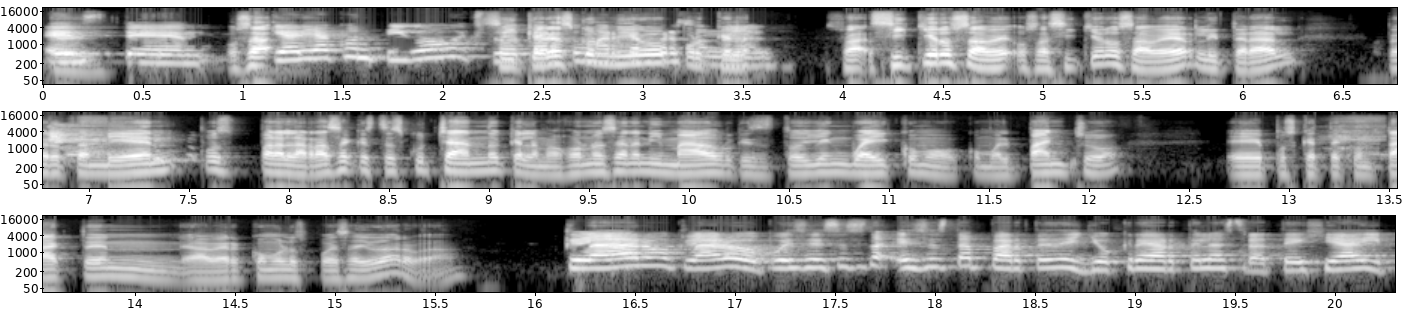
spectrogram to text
Este, o sea, ¿qué haría contigo explotar si quieres tu conmigo, marca porque o sea, sí quiero saber, o sea, sí quiero saber, literal, pero también, pues, para la raza que está escuchando, que a lo mejor no se han animado porque estoy bien güey como, como el Pancho, eh, pues que te contacten a ver cómo los puedes ayudar, ¿verdad? Claro, claro, pues es esta, es esta parte de yo crearte la estrategia y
